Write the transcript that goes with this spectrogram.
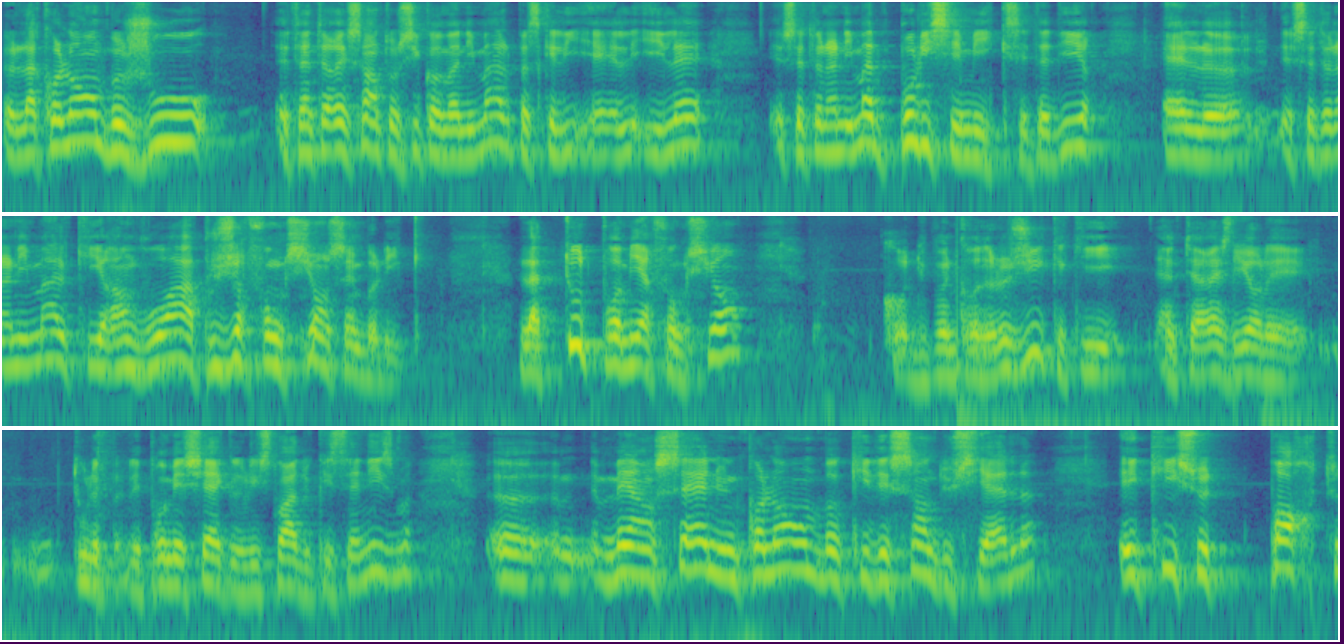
La colombe joue, est intéressante aussi comme animal parce qu'il est, c'est un animal polysémique, c'est-à-dire euh, c'est un animal qui renvoie à plusieurs fonctions symboliques. La toute première fonction, du point de chronologique, qui intéresse d'ailleurs les, tous les, premiers siècles de l'histoire du christianisme, euh, met en scène une colombe qui descend du ciel et qui se porte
